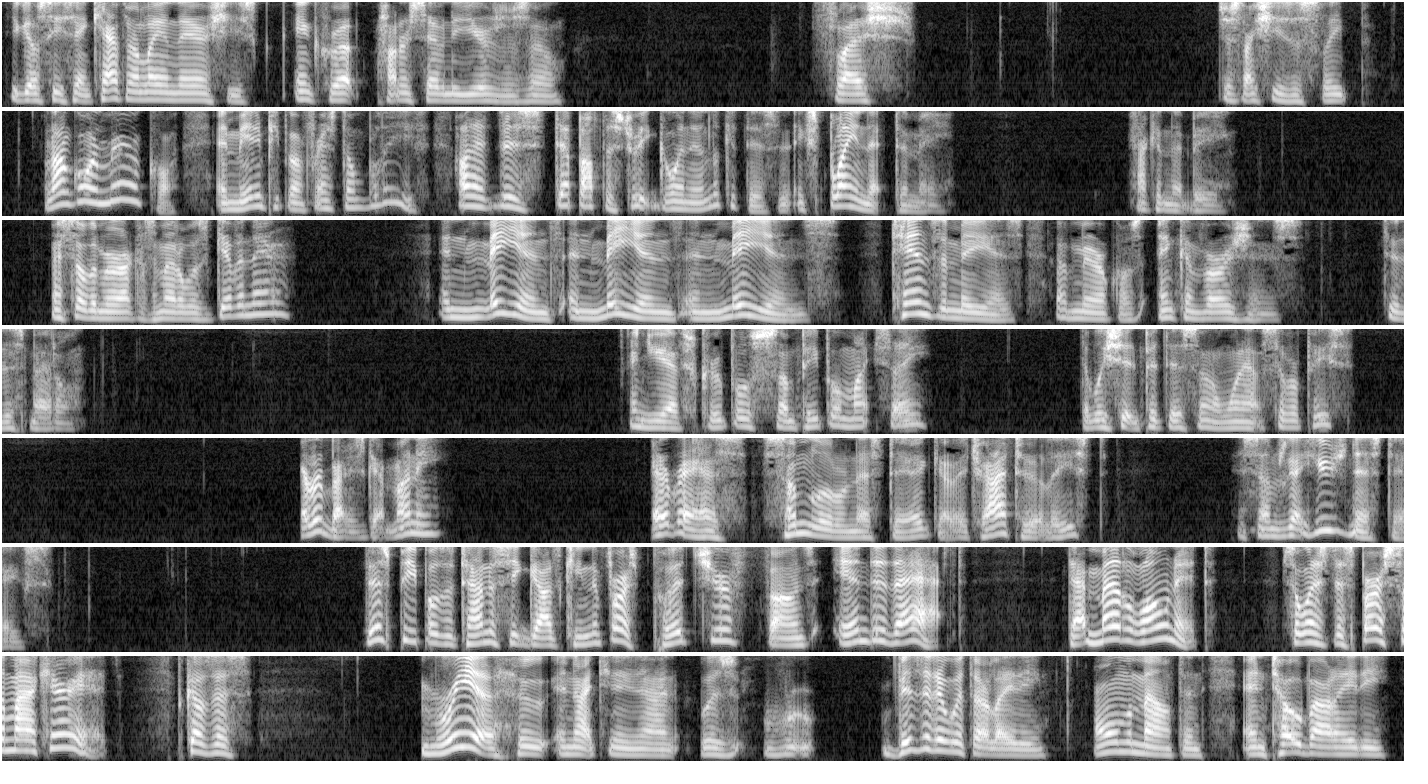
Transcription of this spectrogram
You go see St. Catherine laying there. She's incorrupt, 170 years or so. Flesh, just like she's asleep. An ongoing miracle. And many people in France don't believe. Oh, All they have to do is step off the street, go in there and look at this and explain that to me. How can that be? And so the miraculous Medal was given there. And millions and millions and millions, tens of millions of miracles and conversions through this medal. And you have scruples, some people might say, that we shouldn't put this on a one ounce silver piece? Everybody's got money. Everybody has some little nest egg, or they try to at least. And some's got huge nest eggs. This people's a time to seek God's kingdom first. Put your funds into that. That medal on it. So when it's dispersed, somebody carry it. Because this Maria, who in 1989 was visited with Our Lady on the mountain and told Our Lady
